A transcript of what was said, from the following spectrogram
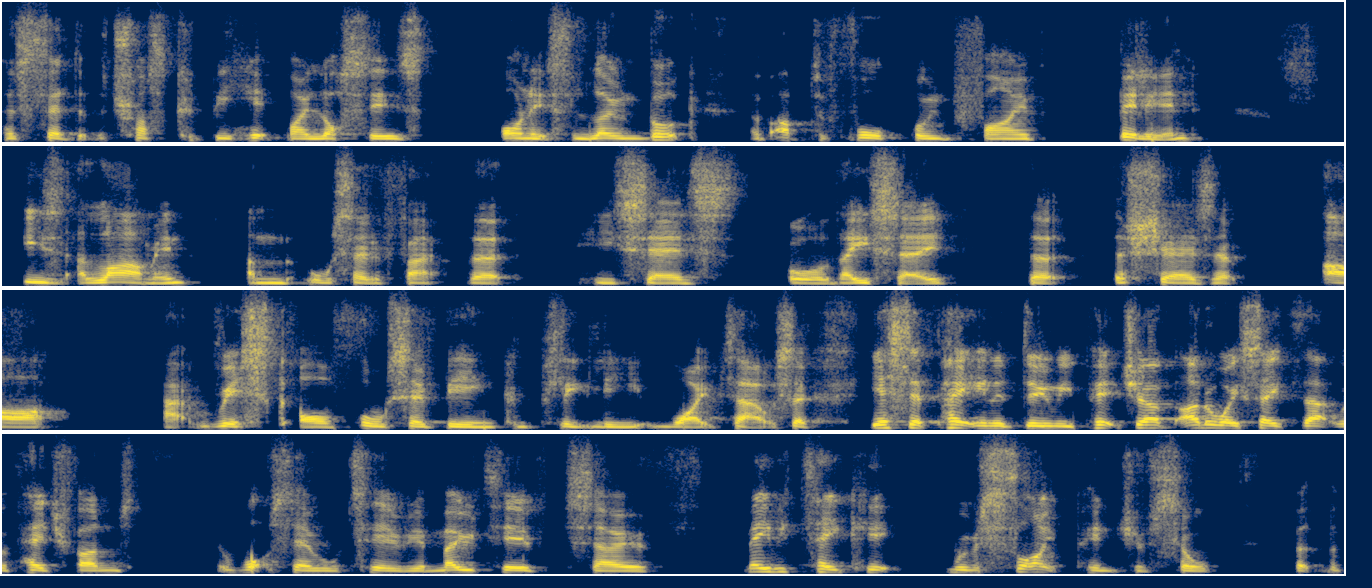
has said that the trust could be hit by losses on its loan book of up to 4.5 billion is alarming. And also the fact that he says or they say that the shares are, are at risk of also being completely wiped out. So yes, they're painting a doomy picture. I'd always say to that with hedge funds, what's their ulterior motive? So maybe take it with a slight pinch of salt. But the,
